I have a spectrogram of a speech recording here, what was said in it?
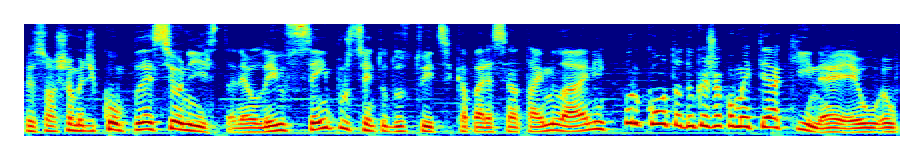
pessoal chama de completionista, né? Eu leio 100% dos tweets que aparecem na timeline por conta do que eu já comentei aqui, né? Eu,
